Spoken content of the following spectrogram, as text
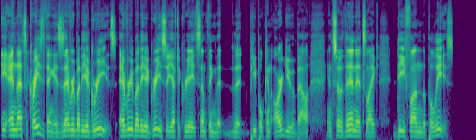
And that's the crazy thing is everybody agrees everybody agrees so you have to create something that that people can argue about and so then it's like defund the police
